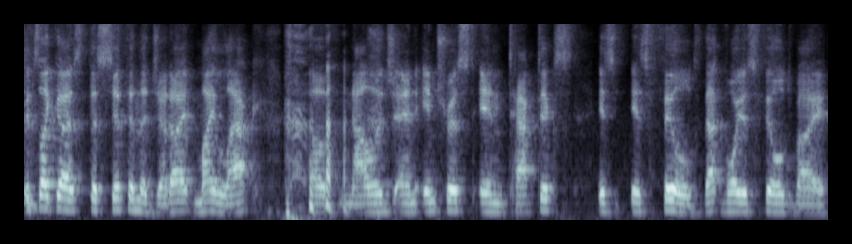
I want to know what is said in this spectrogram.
It's like uh the Sith and the Jedi. My lack of knowledge and interest in tactics is is filled. That void is filled by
